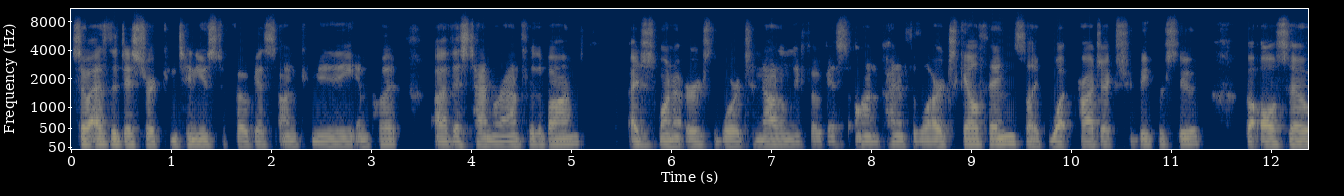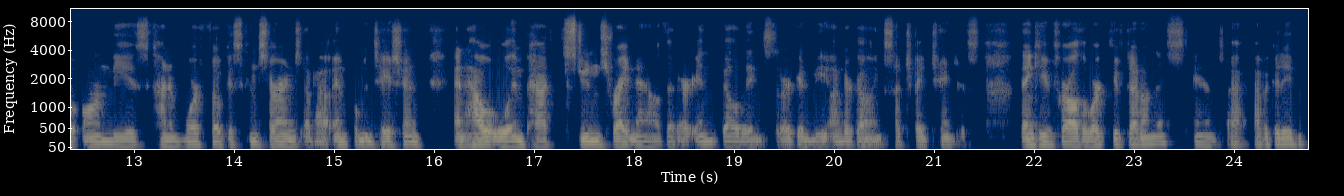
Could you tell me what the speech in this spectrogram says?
So as the district continues to focus on community input uh, this time around for the bond, I just want to urge the board to not only focus on kind of the large scale things like what projects should be pursued, but also on these kind of more focused concerns about implementation and how it will impact students right now that are in the buildings that are going to be undergoing such big changes. Thank you for all the work you've done on this and uh, have a good evening.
